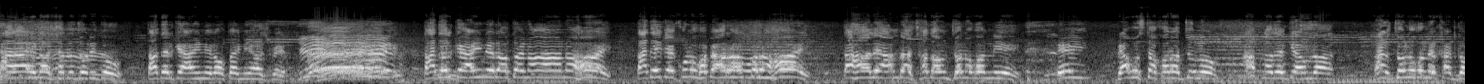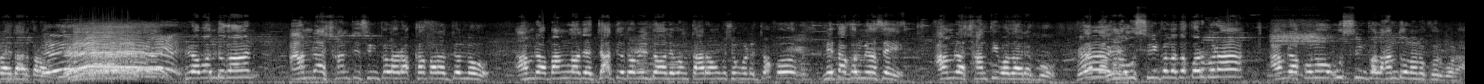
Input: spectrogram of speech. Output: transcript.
যারা এটার সাথে জড়িত তাদেরকে আইনের আওতায় নিয়ে আসবেন। তাদেরকে আইনের আওতায় না আনা হয় তাদেরকে কোনোভাবে আরোহণ করা হয় তাহলে আমরা সাধারণ জনগণ নিয়ে এই ব্যবস্থা করার জন্য আপনাদেরকে আমরা জনগণের কাঠগড়ায় দাঁড় করা প্রিয় বন্ধুগণ আমরা শান্তি শৃঙ্খলা রক্ষা করার জন্য আমরা বাংলাদেশ জাতীয় দল এবং তার অঙ্গ সংগঠনের যত নেতাকর্মী আছে আমরা শান্তি বজায় রাখব। আমরা কোনো উচ্ছৃঙ্খলা তো করব না আমরা কোনো উচ্ছৃঙ্খল আন্দোলনও করব না।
